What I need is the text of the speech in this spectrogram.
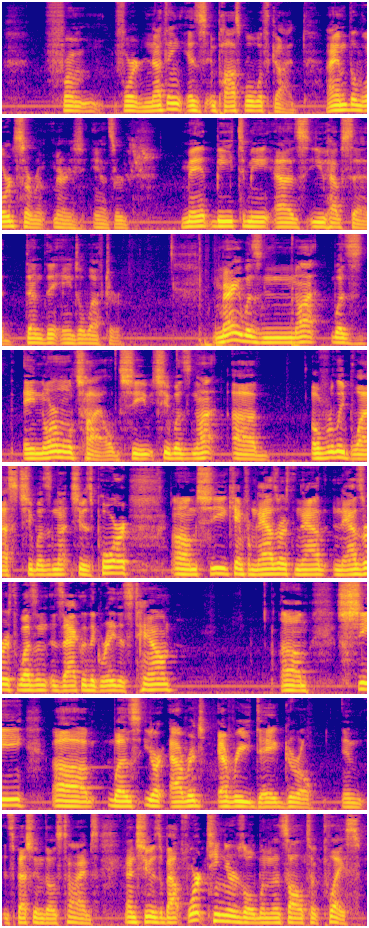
from for nothing is impossible with God. I am the Lord's servant, Mary answered. May it be to me as you have said. Then the angel left her. Mary was not was a normal child. She she was not uh, overly blessed. She was not. She was poor. Um, she came from Nazareth. Now Nazareth wasn't exactly the greatest town. Um, she uh, was your average everyday girl, in especially in those times, and she was about 14 years old when this all took place.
